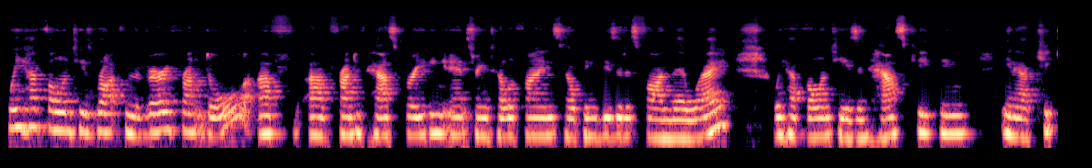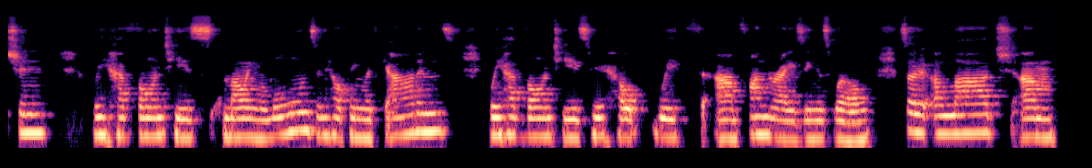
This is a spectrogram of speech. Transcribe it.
We have volunteers right from the very front door, uh, uh, front of house greeting, answering telephones, helping visitors find their way. We have volunteers in housekeeping, in our kitchen. We have volunteers mowing the lawns and helping with gardens. We have volunteers who help with um, fundraising as well. So a large um,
